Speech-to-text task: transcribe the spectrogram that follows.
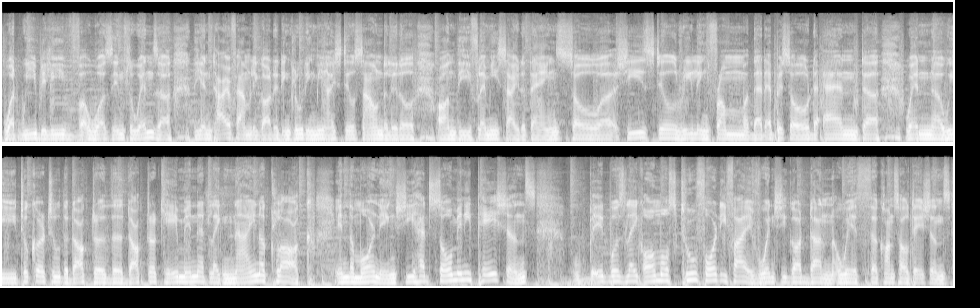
what we believe was influenza, the entire family got it, including me. I still sound a little on the phlegmy side of things, so uh, she's still reeling from that episode. And uh, when uh, we took her to the doctor, the doctor came in at like nine o'clock in the morning. She had so many patients. It was like almost 2:45 when she got done with consultations,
